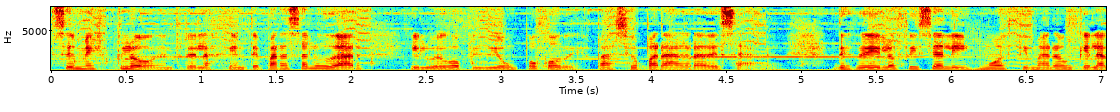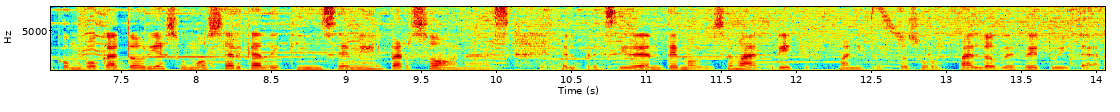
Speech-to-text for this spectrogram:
se mezcló entre la gente para saludar y luego pidió un poco de espacio para agradecer. Desde el oficialismo estimaron que la convocatoria sumó cerca de 15.000 personas. El presidente Mauricio Macri manifestó su respaldo desde Twitter.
